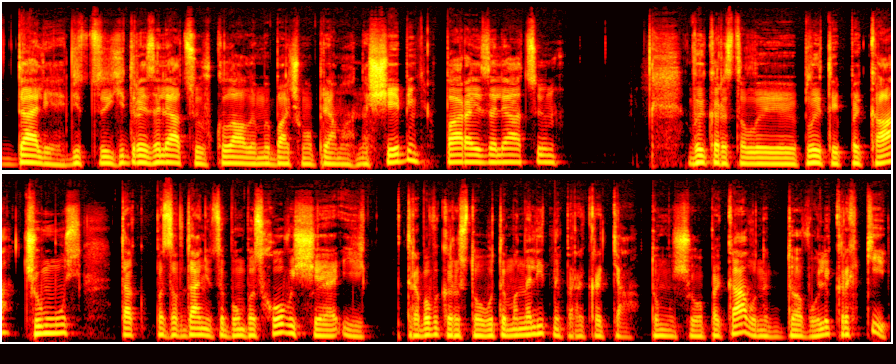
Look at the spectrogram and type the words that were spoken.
Далі від гідроізоляцію вклали, ми бачимо прямо на щебінь параізоляцію. Використали плити ПК чомусь. Так, по завданню це бомбосховище, і треба використовувати монолітне перекриття, тому що ПК вони доволі крихкі,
